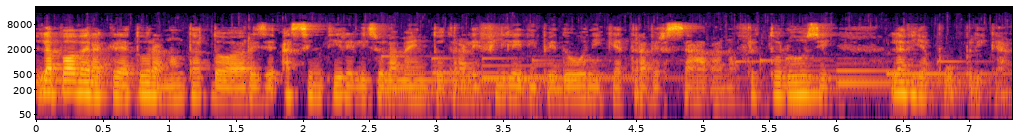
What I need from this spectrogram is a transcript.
La povera creatura non tardò a, ris- a, sentire l'isolamento tra le file di pedoni che attraversavano, frettolosi, la via pubblica.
